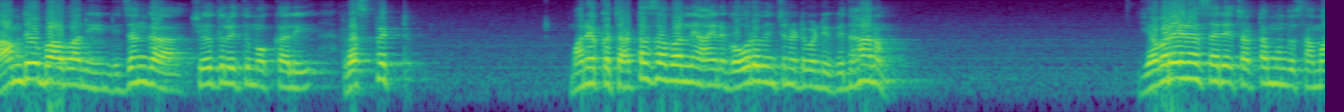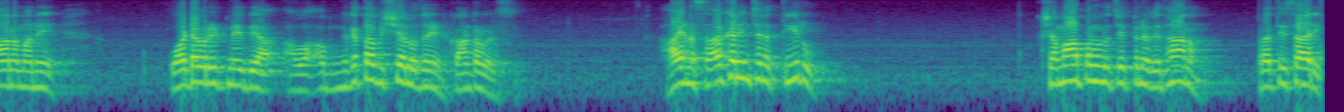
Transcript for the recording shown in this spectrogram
రామ్దేవ్ బాబాని నిజంగా చేతులెత్తి మొక్కాలి. రెస్పెక్ట్ మన యొక్క చట్టసభల్ని ఆయన గౌరవించినటువంటి విధానం. ఎవరైనా సరే చట్టం ముందు సమానమనే వాట్ ఎవర్ ఇట్ మే బి మిగతా విషయాలు వదిలేండి కాంట్రవర్సీ ఆయన సహకరించిన తీరు. క్షమాపణలు చెప్పిన విధానం ప్రతిసారి.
